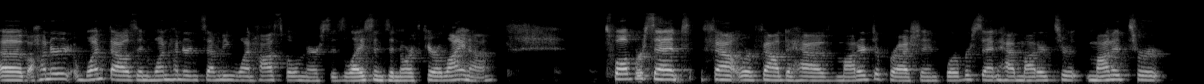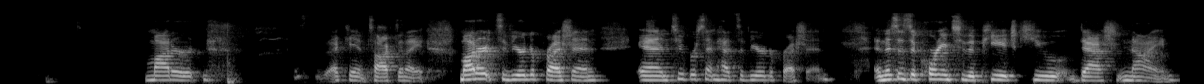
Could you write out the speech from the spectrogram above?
of 101,171 hospital nurses licensed in North Carolina, 12% found were found to have moderate depression, 4% had moderate, moderate, moderate, I can't talk tonight, moderate severe depression, and 2% had severe depression. And this is according to the PHQ-9.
